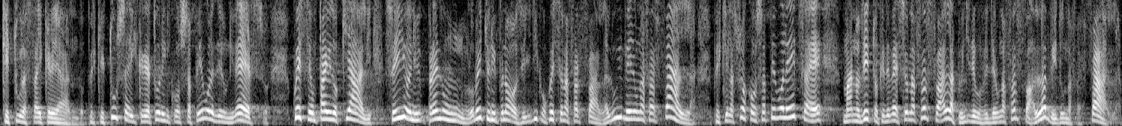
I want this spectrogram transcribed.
che tu la stai creando, perché tu sei il creatore inconsapevole dell'universo. Questo è un paio d'occhiali. Se io prendo uno, lo metto in ipnosi, gli dico questa è una farfalla, lui vede una farfalla, perché la sua consapevolezza è, ma hanno detto che deve essere una farfalla, quindi devo vedere una farfalla, vedo una farfalla.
